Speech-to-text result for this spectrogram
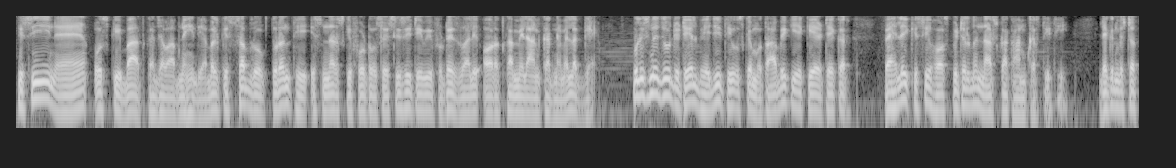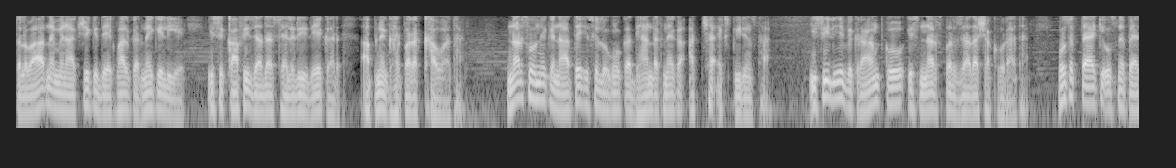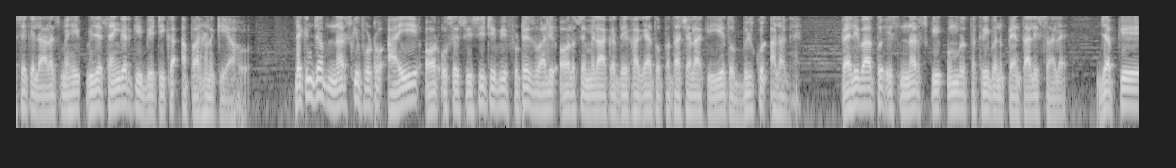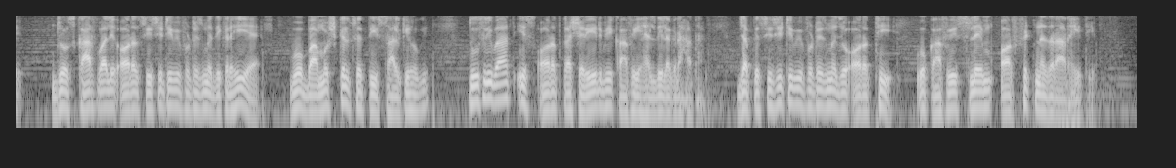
किसी ने उसकी बात का जवाब नहीं दिया, बल्कि सब लोग तुरंत ही इस नर्स की फ़ोटो से सीसीटीवी फुटेज वाली औरत का मिलान करने में लग गए। पुलिस ने जो डिटेल भेजी थी, उसके मुताबिक ये केयर टेकर पहले किसी हॉस्पिटल में नर्स का काम करती थी। लेकिन मिस्टर तलवार ने मीनाक्षी की देखभाल करने के लिए इसे काफ़ी ज़्यादा सैलरी देकर अपने घर पर रखा हुआ था। नर्स होने के नाते इसे लोगों का ध्यान रखने का अच्छा एक्सपीरियंस था। इसीलिए विक्रांत को इस नर्स पर ज़्यादा शक हो रहा था। हो सकता है कि उसने पैसे के लालच में ही विजय सेंगर की बेटी का अपहरण किया हो। लेकिन जब नर्स की फ़ोटो आई और उसे सीसीटीवी फुटेज वाली औरत से मिलाकर देखा गया तो पता चला कि ये तो बिल्कुल अलग है। पहली बात तो इस नर्स की उम्र तकरीबन 45 साल है, जबकि जो स्कार्फ वाली औरत सीसीटीवी फुटेज में दिख रही है, वो बामुश्किल से 30 साल की होगी। दूसरी बात, इस औरत का शरीर भी काफ़ी हेल्दी लग रहा था। जबकि सीसीटीवी फुटेज में जो औरत थी, वो काफ़ी स्लिम और फिट नज़र आ रही थी।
